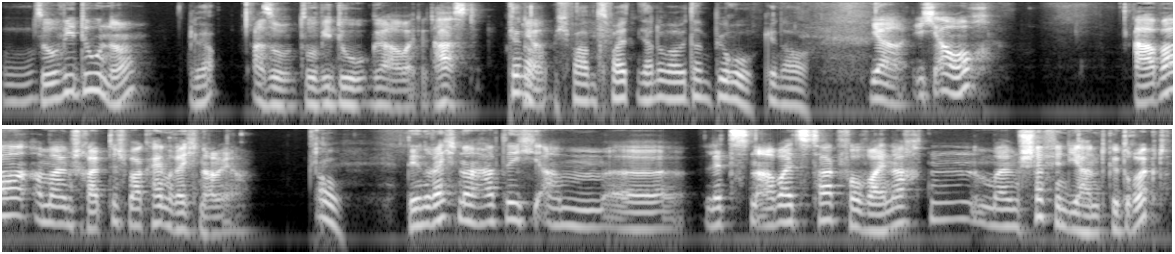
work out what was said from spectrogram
Mhm. So wie du, ne? Ja. Also, so wie du gearbeitet hast. Genau, Ja, ich war am 2. Januar wieder im Büro, genau. ja ich auch. Aber an meinem Schreibtisch war kein Rechner mehr. Oh, Den Rechner hatte ich am äh, letzten Arbeitstag vor Weihnachten meinem Chef in die Hand gedrückt.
